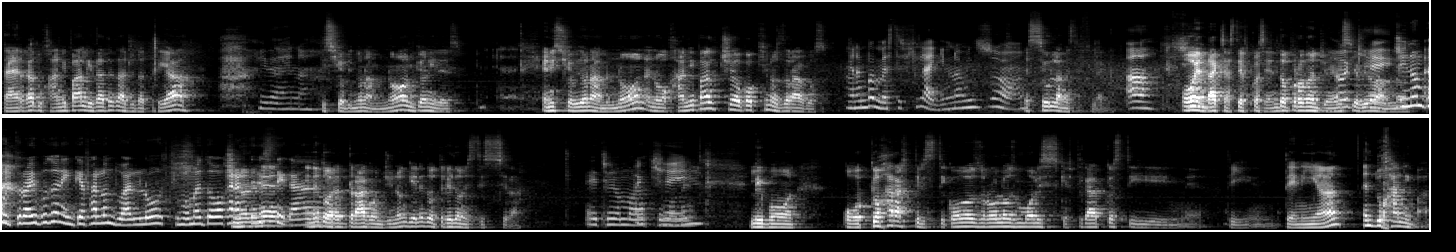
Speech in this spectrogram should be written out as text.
τα έργα του Χάνιπαλ είδατε τα και τα τρία; Είδα ένα. Τη σιωπή των αμνών, ποιον είδες; Είναι η σιωπή των αμνών, ενώ ο Χάνιπαλ και ο κόκκινος δράκος. Ένα που είμαι στη φυλακή, νομίζω. Εσύ ούλα μες στη φυλακή. Α, Ω, εντάξει, αστεύκωσε, είναι το πρώτο και είναι η σιωπή των Οκ. αμνών. Εκείνον που τρώει που τον εγκέφαλο του άλλου, θυμούμε το Εκείνο είναι, χαρακτηριστικά. είναι το Red Dragon, εκείνο και είναι το τρίτο στη σειρά. Εκείνον μόνο οκ. θυμούμε. Λοιπόν, ο πιο χαρακτηριστικός ρόλος μόλις σκεφτεί κάποιος την, την ταινία είναι του Χάνιπαλ.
